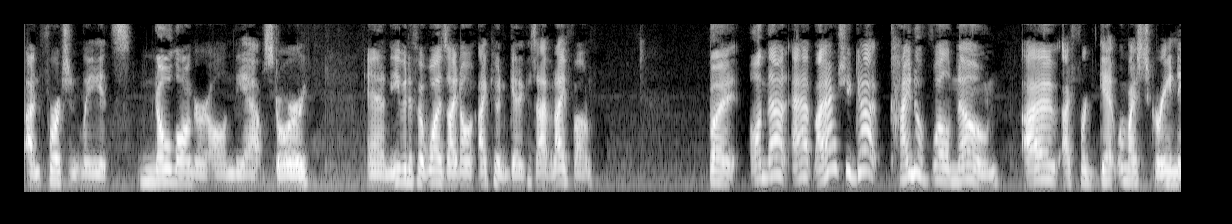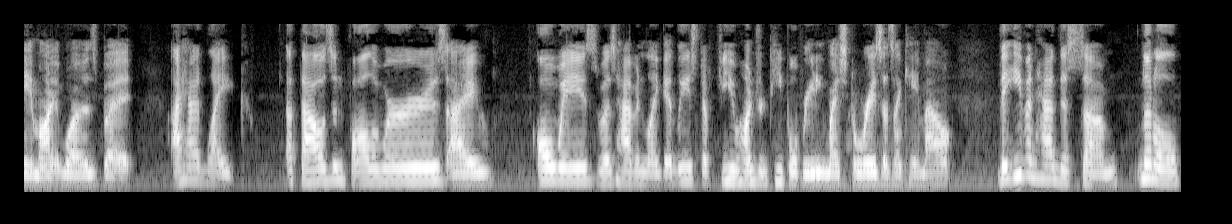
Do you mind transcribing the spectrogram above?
unfortunately, it's no longer on the App Store. And even if it was, I don't I couldn't get it because I have an iPhone. But on that app, I actually got kind of well known. I I forget what my screen name on it was, but I had like a thousand followers. I always was having like at least a few hundred people reading my stories as I came out. They even had this um little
